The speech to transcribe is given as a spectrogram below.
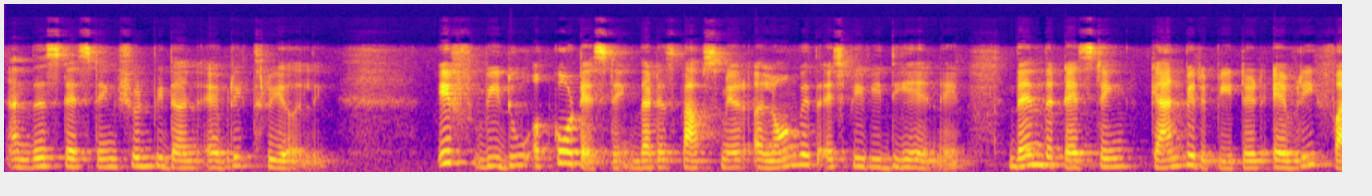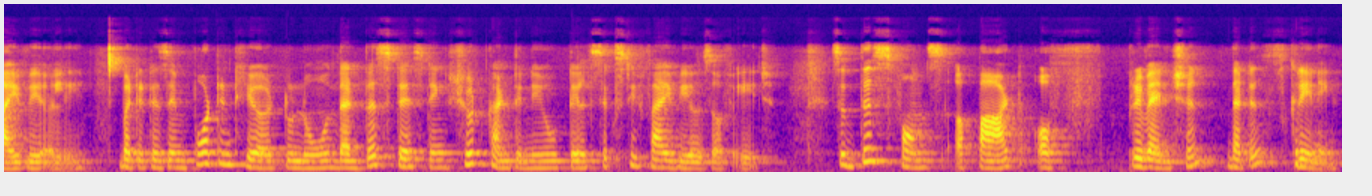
And this testing should be done every three yearly. If we do a co-testing, that is pap smear along with HPV DNA, then the testing can be repeated every five yearly. But it is important here to know that this testing should continue till 65 years of age. So this forms a part of prevention that is screening.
